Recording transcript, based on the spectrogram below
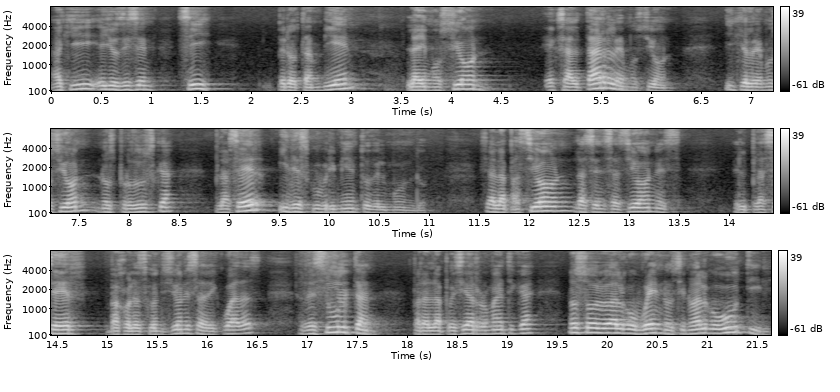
Aquí ellos dicen sí, pero también la emoción, exaltar la emoción y que la emoción nos produzca placer y descubrimiento del mundo. O sea, la pasión, las sensaciones, el placer, bajo las condiciones adecuadas, resultan para la poesía romántica no solo algo bueno, sino algo útil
